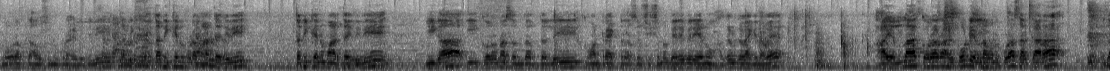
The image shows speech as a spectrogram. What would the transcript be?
ಫ್ಲೋರ್ ಆಫ್ ದ ಹೌಸನ್ನು ಕೂಡ ಹೇಳಿದ್ದೀವಿ. ತನಿಖೆ ತನಿಖೆನೂ ಕೂಡ ಮಾಡ್ತಾ ಇದ್ದೀವಿ. ತನಿಖೆನೂ ಮಾಡ್ತಾ ಇದ್ದೀವಿ. ಈಗ ಈ ಕೊರೋನಾ ಸಂದರ್ಭದಲ್ಲಿ ಕಾಂಟ್ರಾಕ್ಟರ್ ಅಸೋಸಿಯೇಷನು ಬೇರೆ ಬೇರೆ ಏನು ಹಗರಣಗಳಾಗಿದ್ದಾವೆ ಆ ಎಲ್ಲ ಕೊರೋನಾ ಹಿಡ್ಕೊಂಡು ಎಲ್ಲವನ್ನು ಕೂಡ ಸರ್ಕಾರ ಈಗ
